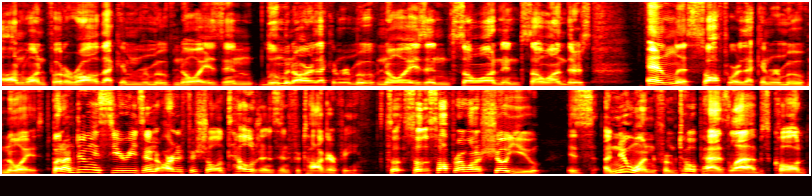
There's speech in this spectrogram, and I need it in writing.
ON1 Photo Raw that can remove noise and Luminar that can remove noise and so on and so on. There's endless software that can remove noise. But I'm doing a series on artificial intelligence in photography. So, so the software I want to show you is a new one from Topaz Labs called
